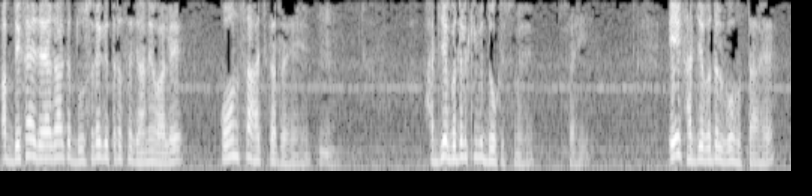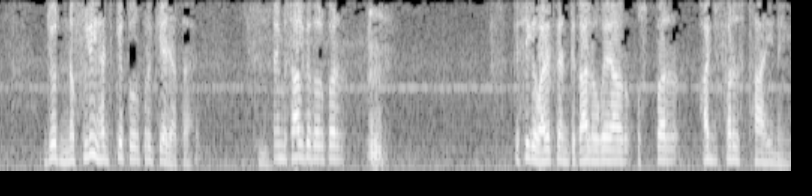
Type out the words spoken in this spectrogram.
اب دیکھا جائے گا کہ دوسرے کی طرف سے جانے والے کون سا حج کر رہے ہیں۔ حج بدل کی بھی دو قسمیں ہیں۔ صحیح۔ ایک حج بدل وہ ہوتا ہے جو نفلی حج کے طور پر کیا جاتا ہے۔ یعنی مثال کے طور پر کسی کے والد کا انتقال ہو گیا اور اس پر حج فرض تھا ہی نہیں۔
